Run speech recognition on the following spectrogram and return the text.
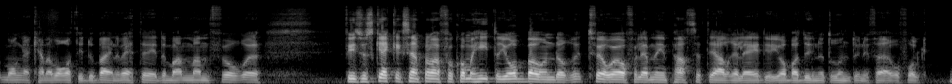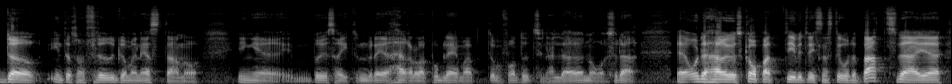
många kan ha varit i Dubai, ni vet det. man, man får... Det finns ju skräckexempel. Man får komma hit och jobba under två år för att lämna in passet, är aldrig ledig och jobba dygnet runt ungefär. Och folk dör, inte som flugor men nästan. Och ingen bryr sig riktigt om det. Här har det varit problem att de får inte ut sina löner och sådär. Och det här har ju skapat givetvis en stor debatt. Sverige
